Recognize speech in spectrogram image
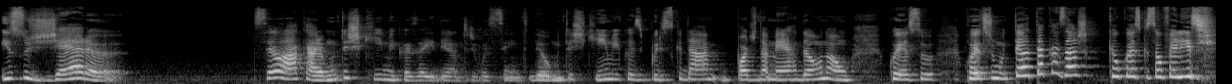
isso gera sei lá, cara, muitas químicas aí dentro de você, entendeu? Muitas químicas e por isso que dá, pode dar merda ou não. Conheço, conheço tem até casais que eu conheço que são felizes.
